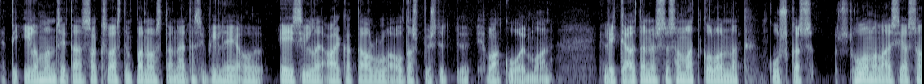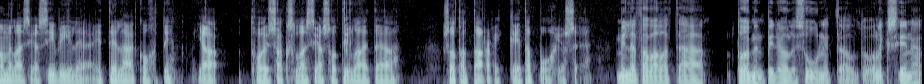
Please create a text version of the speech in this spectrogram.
Että ilman sitä saksalaisten panosta näitä siviilejä ei sillä aikataululla oltaisi pystytty evakuoimaan. Eli käytännössä samat kolonnat kuskas suomalaisia saamelaisia siviilejä etelää kohti ja toi saksalaisia sotilaita ja sotatarvikkeita pohjoiseen. Millä tavalla tämä toimenpide oli suunniteltu? Oliko siinä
